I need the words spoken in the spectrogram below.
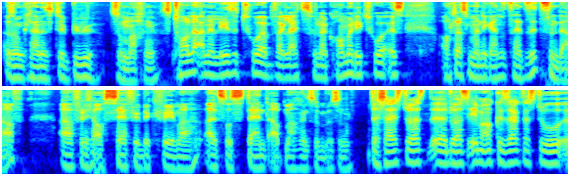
also ein kleines Debüt zu machen. Das Tolle an der Lesetour im Vergleich zu einer Comedy-Tour ist auch, dass man die ganze Zeit sitzen darf. Äh, Finde ich auch sehr viel bequemer, als so Stand-up machen zu müssen. Das heißt, du hast, äh, du hast eben auch gesagt, dass du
